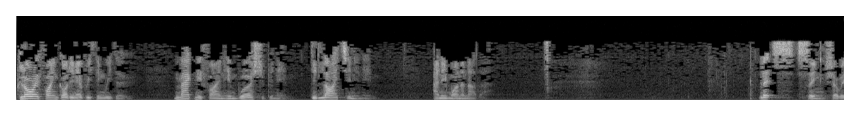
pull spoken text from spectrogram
glorifying God in everything we do, magnifying Him, worshipping Him, delighting in Him, and in one another. Let's sing, shall we?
